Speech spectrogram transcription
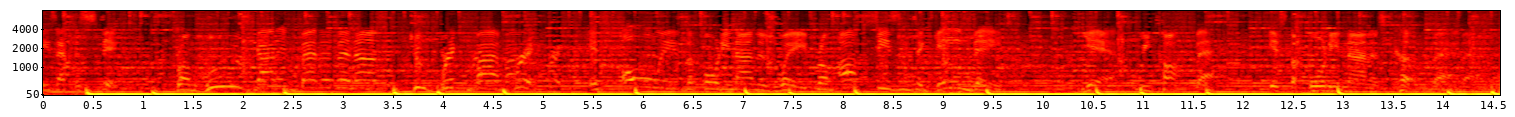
Days at the stick. From who's got it better than us to brick by brick. It's always the 49ers way. From off-season to game day. Yeah, we talk back. It's the 49ers cutback.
